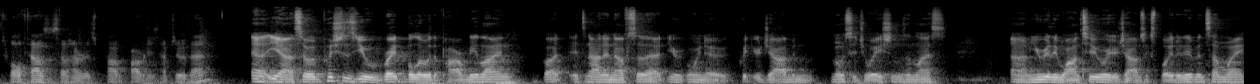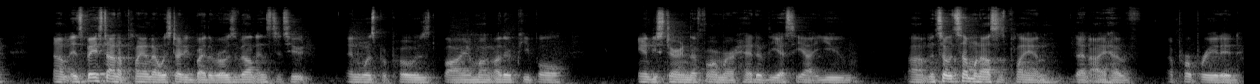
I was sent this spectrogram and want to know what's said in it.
twelve thousand seven hundred is poverty. Does have to do with that? Uh, yeah, so it pushes you right below the poverty line, but it's not enough so that you're going to quit your job in most situations unless um, you really want to or your job's exploitative in some way. Um, it's based on a plan that was studied by the Roosevelt Institute and was proposed by, among other people, Andy Stern, the former head of the SEIU. Um, and so it's someone else's plan that I have appropriated,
